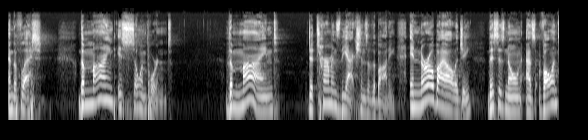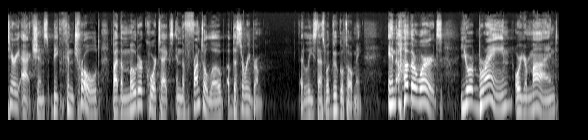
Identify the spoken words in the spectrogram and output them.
and the flesh. The mind is so important. The mind determines the actions of the body. In neurobiology, this is known as voluntary actions being controlled by the motor cortex in the frontal lobe of the cerebrum. At least that's what Google told me. In other words, your brain or your mind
